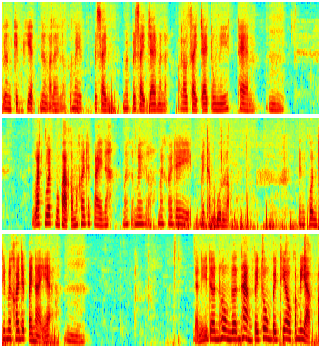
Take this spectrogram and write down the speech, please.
เรื่องคิดเครียดเรื่องอะไร เราก็ไม่ไปใส่ไม่ไปใส่ใจมันอะเพราะเราใส่ใจตรงนี้แทน อืม วัดวัดบุภาก็ไม่ค่อยได้ไปนะไม่ไม่ไม่ค่อยได้ไปทำบุญหรอก เป็นคนที่ไม่ค่อยได้ไปไหนอะ่ะ อืม เดี๋ยวนี้เดินท่องเดินทางไปท่องไปเที่ยวก็ไม่อยากไป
